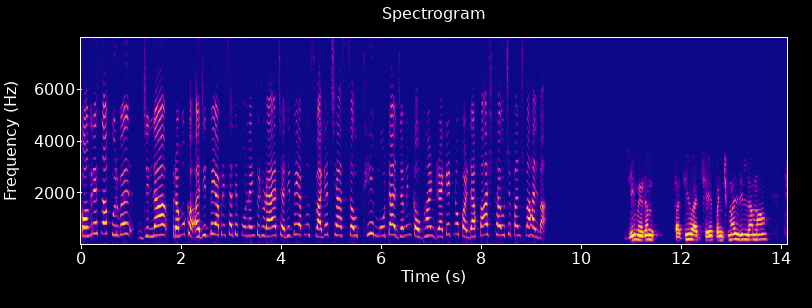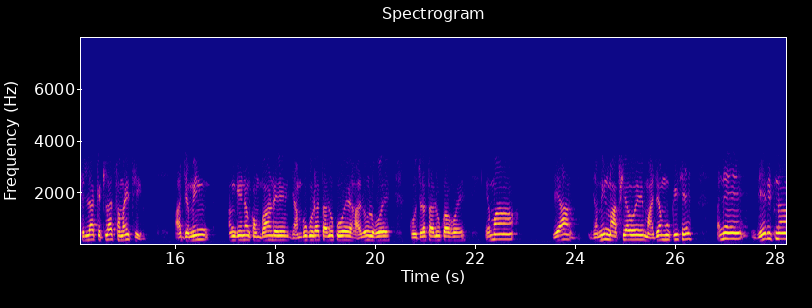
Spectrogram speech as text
કોંગ્રેસના પૂર્વ જિલ્લા પ્રમુખ અજીતભાઈ આપણી સાથે ફોન લાઈન પર જોડાયા છે. અજીતભાઈ, આપનું સ્વાગત છે. આ સૌથી મોટા જમીન કૌભાંડ રેકેટનો પર્દાફાશ થયો છે પંચમહાલમાં. જી મેડમ, સાચી વાત છે. પંચમહાલ જિલ્લામાં છેલ્લા કેટલા સમયથી આ જમીન અંગેના કૌભાંડ એ જાંબુગોડા તાલુકો હોય, હાલોલ હોય, ગોધરા તાલુકા હોય, એમાં જે આ જમીન માફિયાઓએ માજા મૂકી છે અને જે રીતના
